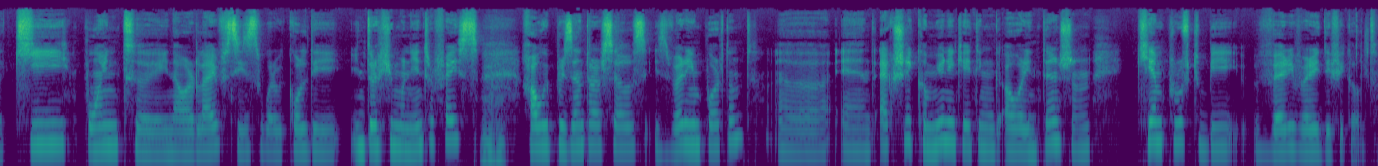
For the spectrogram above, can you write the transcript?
a key point uh, in our lives is what we call the interhuman interface. How we present ourselves is very important, uh, and actually communicating our intention can prove to be very, very difficult.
